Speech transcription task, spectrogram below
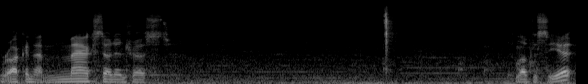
Rocking that maxed out interest. Love to see it.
